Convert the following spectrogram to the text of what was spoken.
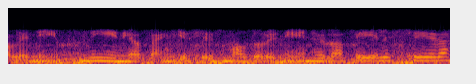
oli niin, niin jotenkin, siis mulla tuli niin hyvä fiilis siitä.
